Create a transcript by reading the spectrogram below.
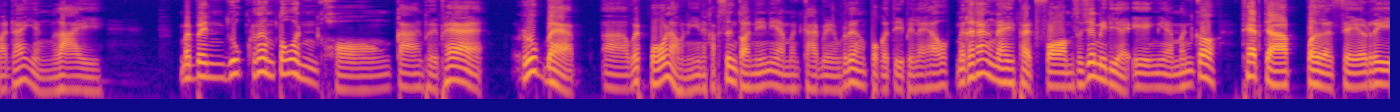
มาได้อย่างไร มันเป็นยุคเริ่มต้นของการเผยแพร่รูปแบบเว็บโป้เหล่านี้นะครับ ซึ่งตอนนี้เนี่ยมันกลายเป็นเรื่องปกติไปแล้วแม้กระทั่งในแพลตฟอร์มโซเชียลมีเดียเองเนี่ยมันก็ แทบจะเปิดเสรี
